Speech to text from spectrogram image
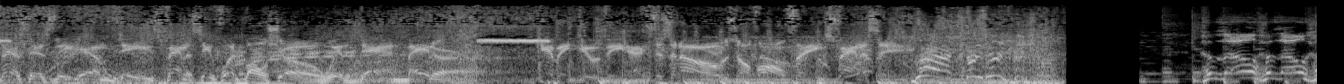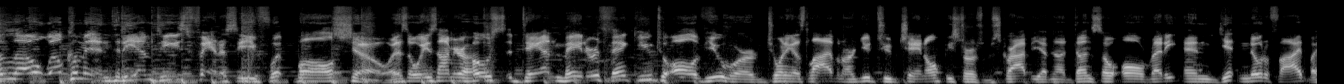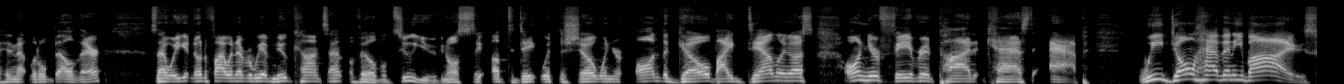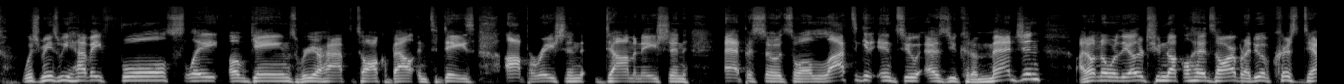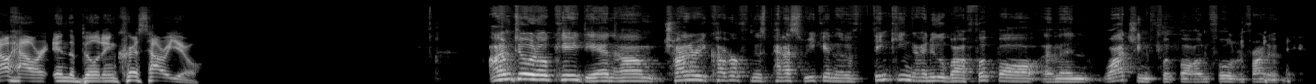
This is the MD's Fantasy Football Show with Dan Mater. Giving you the X's and O's of all things fantasy. Hello, hello, hello. Welcome in to the MD's Fantasy Football Show. As always, I'm your host, Dan Mater. Thank you to all of you who are joining us live on our YouTube channel. Be sure to subscribe if you have not done so already and get notified by hitting that little bell there. So that way you get notified whenever we have new content available to you. You can also stay up to date with the show when you're on the go by downloading us on your favorite podcast app. We don't have any byes, which means we have a full slate of games we have to talk about in today's Operation Domination episode. So, a lot to get into, as you could imagine. I don't know where the other two knuckleheads are, but I do have Chris Dowhauer in the building. Chris, how are you? I'm doing okay, Dan. Um, trying to recover from this past weekend of thinking I knew about football and then watching football unfold in front of me.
